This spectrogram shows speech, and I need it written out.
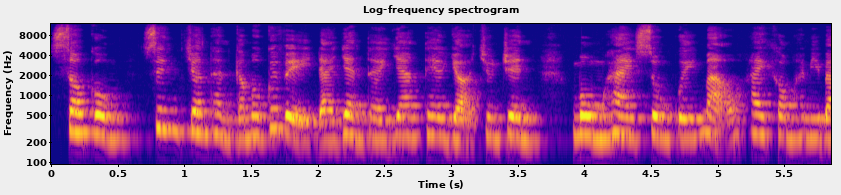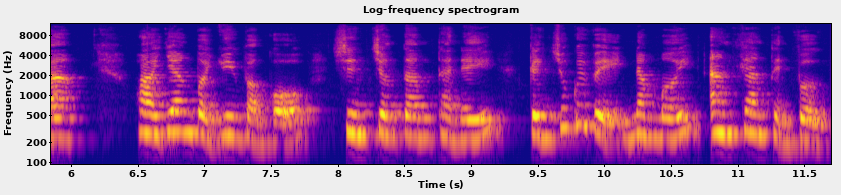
Sau cùng, xin chân thành cảm ơn quý vị đã dành thời gian theo dõi chương trình mùng 2 Xuân Quý Mão 2023. Hòa Giang và Duyên Vọng Cổ xin chân tâm thành ý kính chúc quý vị năm mới an khang thịnh vượng.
